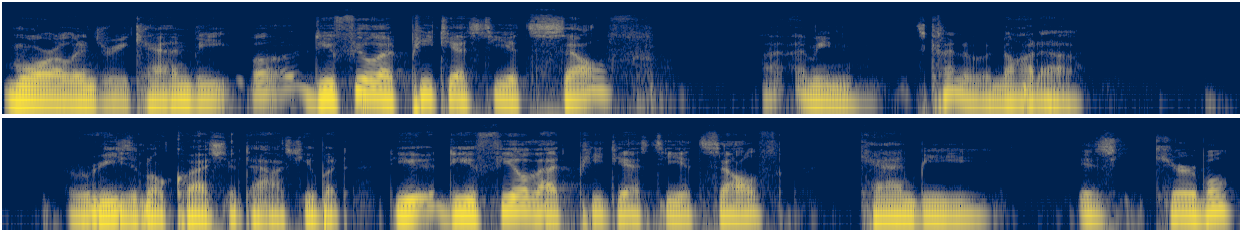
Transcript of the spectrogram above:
moral injury can be? Well, do you feel that PTSD itself? I mean, it's kind of not a, a reasonable question to ask you, but do you do you feel that PTSD itself can be is curable?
